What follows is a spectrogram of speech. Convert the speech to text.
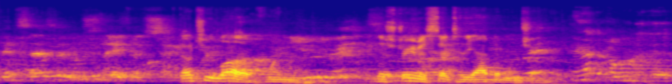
it says that its name is Don't you love when the stream is set to the ad dimension? And I want to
